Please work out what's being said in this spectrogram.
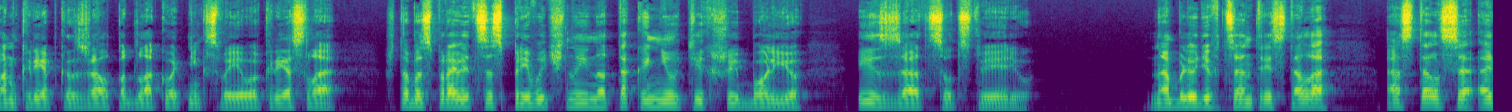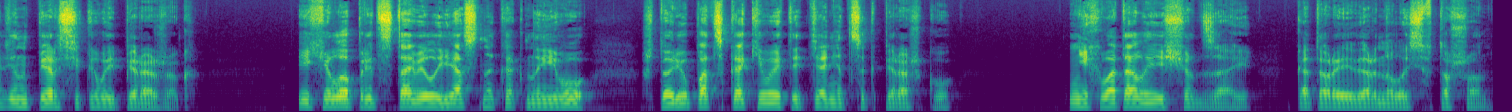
Он крепко сжал подлокотник своего кресла, чтобы справиться с привычной, но так и не утихшей болью из-за отсутствия Рю. На блюде в центре стола остался один персиковый пирожок. И Хило представил ясно, как наяву, что Рю подскакивает и тянется к пирожку. Не хватало еще Дзаи, которая вернулась в Тошон.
